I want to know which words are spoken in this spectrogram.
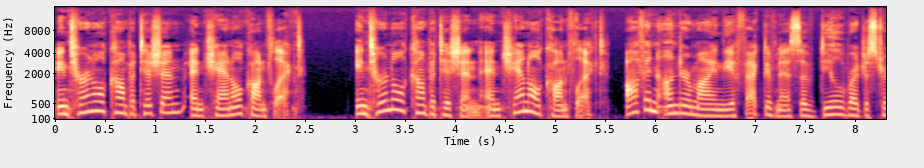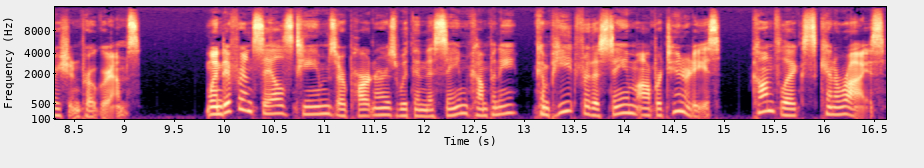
internal competition and channel conflict. Internal competition and channel conflict often undermine the effectiveness of deal registration programs. When different sales teams or partners within the same company compete for the same opportunities, conflicts can arise.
